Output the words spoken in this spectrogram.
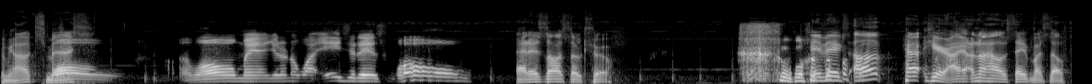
I mean, I'd smash. Whoa. Uh, Whoa, man, you don't know what age it is. Whoa. That is also true. If it's up, ha- here, I, I know how to save myself.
